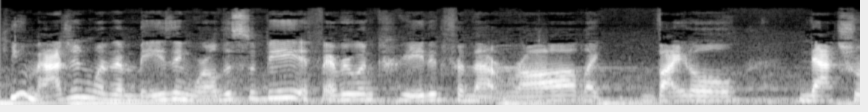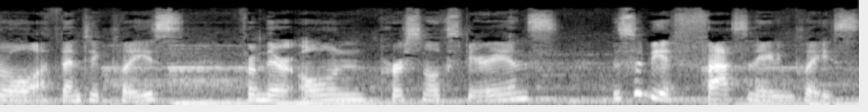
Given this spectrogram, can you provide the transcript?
can you imagine what an amazing world this would be if everyone created from that raw, like vital, natural, authentic place from their own personal experience? This would be a fascinating place.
